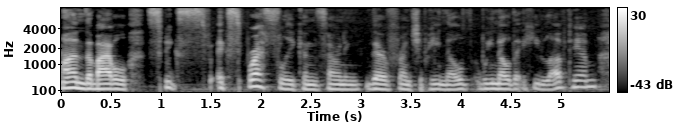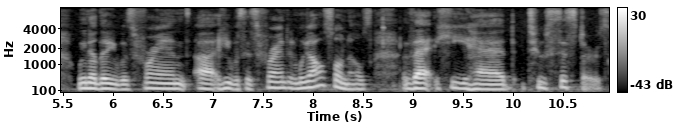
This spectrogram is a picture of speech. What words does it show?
And the Bible speaks expressly concerning their friendship. He knows we know that he loved him. We know that he was friend. Uh, he was his friend, and we also knows that he had two sisters.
